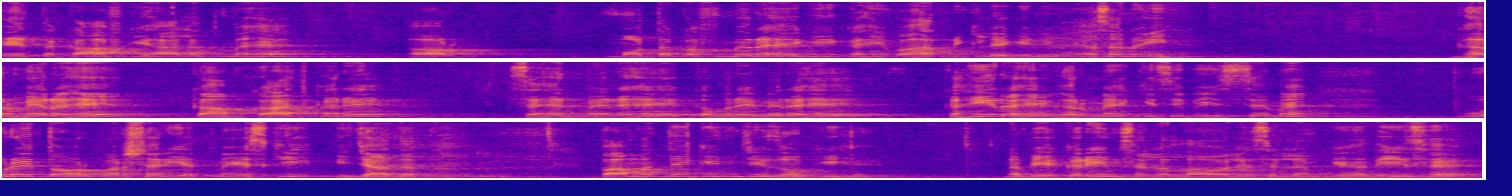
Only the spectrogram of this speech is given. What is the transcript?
اعتکاف کی حالت میں ہے اور موتقف میں رہے گی، کہیں باہر نکلے گی نہیں۔ ایسا نہیں ہے۔ گھر میں رہے، کام کاج کرے، صحن میں رہے، کمرے میں رہے، کہیں رہے گھر میں، کسی بھی حصے میں، پورے طور پر شریعت میں اس کی اجازت ہے۔ پابندی کن چیزوں کی ہے؟ نبی کریم صلی اللہ علیہ وسلم کی حدیث ہے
